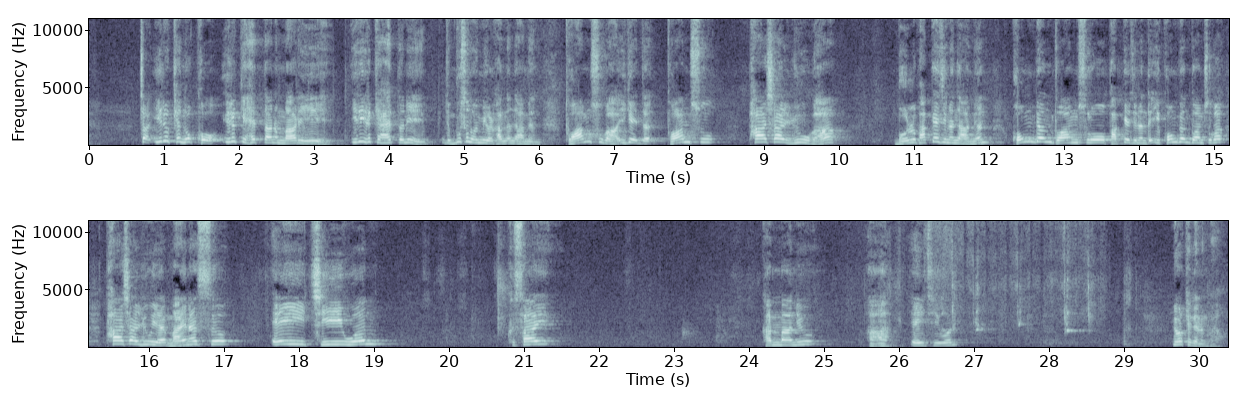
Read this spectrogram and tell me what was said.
자, 이렇게 놓고 이렇게 했다는 말이 이렇게 했더니 이제 무슨 의미를 갖느냐 하면 도함수가 이게 이제 도함수 파샬 U가 뭘로 바뀌어지느냐 하면 공변 도함수로 바뀌어지는데 이 공변 도함수가 파샬 U의 마이너스 AG1 그 사이 감마뉴 아, 아 AG1 이렇게 되는 거예요.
